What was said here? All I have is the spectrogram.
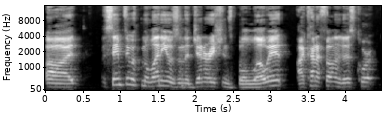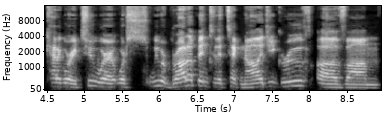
uh, the same thing with millennials and the generations below it. I kind of fell into this category too, where we're, we were brought up into the technology groove of um,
